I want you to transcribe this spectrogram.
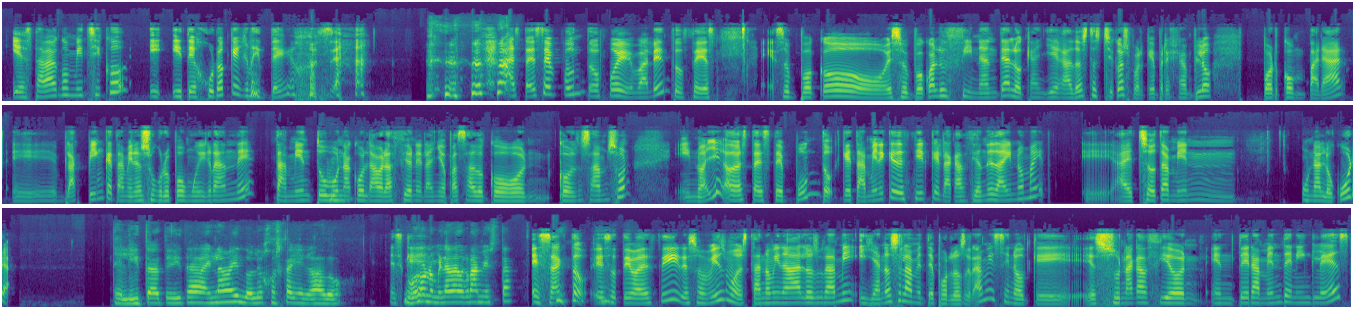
y estaba con mi chico y, y te juro que grité. O sea, Hasta ese punto fue, ¿vale? Entonces, es un poco, es un poco alucinante a lo que han llegado estos chicos, porque, por ejemplo, por comparar, eh, Blackpink, que también es un grupo muy grande, también tuvo una colaboración el año pasado con, Samsung y no ha llegado hasta este punto. Que también hay que decir que la canción de Dynamite eh, ha hecho también una locura. Telita, telita, Dynamite, lo lejos que ha llegado. Bueno, nominada al Grammy está. Exacto, eso te iba a decir, eso mismo, está nominada a los Grammy y ya no solamente por los Grammy, sino que es una canción enteramente en inglés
